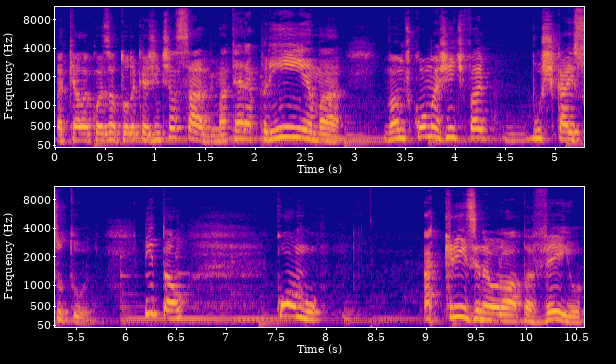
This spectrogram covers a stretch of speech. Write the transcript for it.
Aquela coisa toda que a gente já sabe, matéria-prima, vamos como a gente vai buscar isso tudo. Então, como a crise na Europa veio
